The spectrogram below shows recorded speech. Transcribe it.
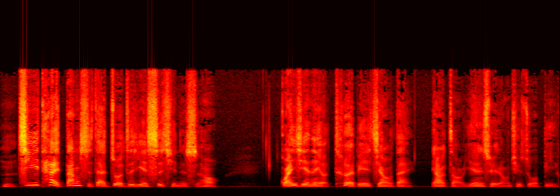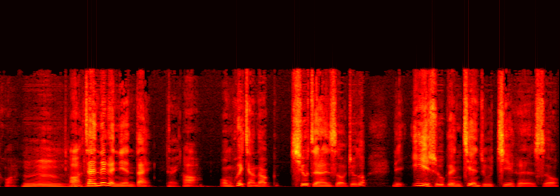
嗯，基泰当时在做这件事情的时候，关先生有特别交代要找颜水龙去做壁画。嗯，啊，在那个年代，对啊。我们会讲到修泽兰的时候，就是说你艺术跟建筑结合的时候，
